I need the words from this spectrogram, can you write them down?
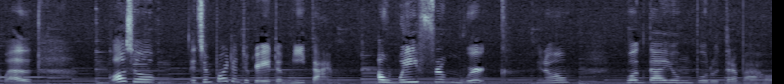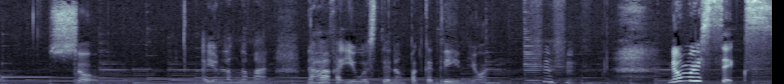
well, also, it's important to create a me time away from work, you know? Huwag tayong puro trabaho. So, ayun lang naman, nakakaiwas din ng pagka-drain yon. Number six,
